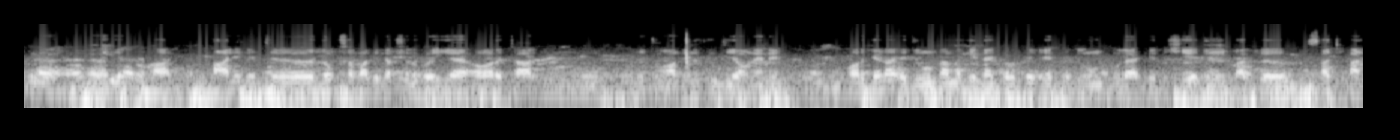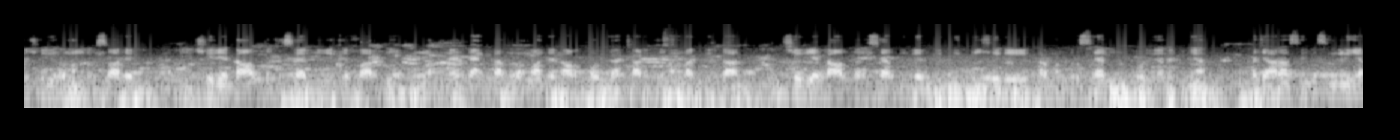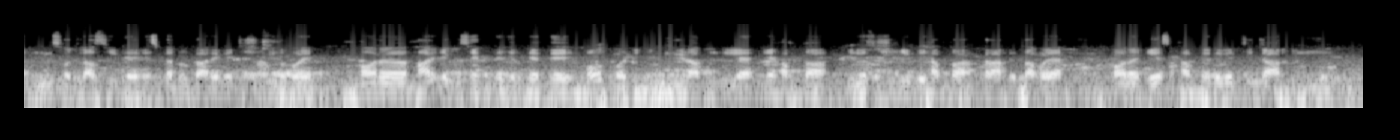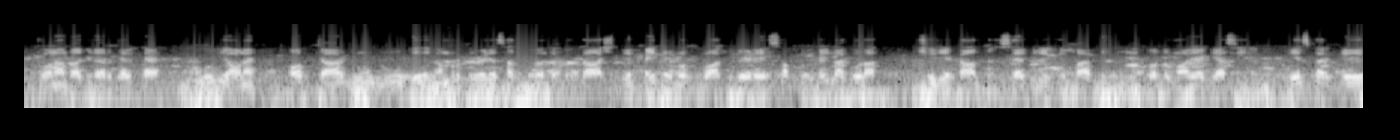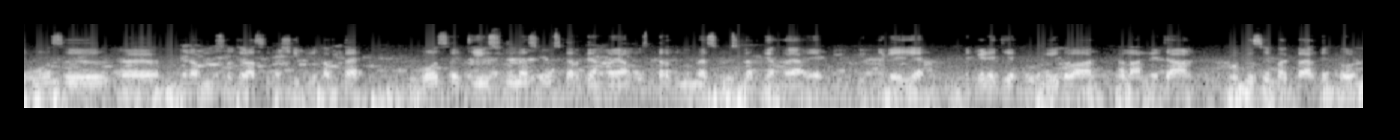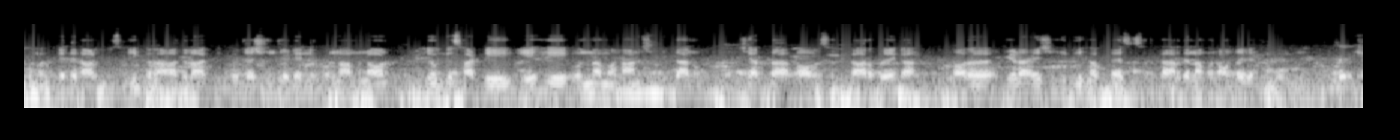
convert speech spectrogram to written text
ਅ, ਹਾਲ ਹੀ ਵਿੱਚ ਲੋਕ ਸਭਾ ਦੀ ਇਲੈਕਸ਼ਨ ਹੋਈ ਹੈ ਔਰ 4 ਜੂਨ ਨੂੰ ਉਹਦੇ ਚੋਣਾਂ ਦੇ ਨਤੀਜੇ ਆਉਣੇ ਨੇ। ਔਰ ਜਿਹੜਾ ਇਹ ਜੂਨ ਦਾ ਮਹੀਨਾ ਹੈ ਕਿਉਂਕਿ 1 ਜੂਨ ਤੋਂ ਲੈ ਕੇ ਤੇ 6 ਜੂਨ ਤੱਕ ਸੱਚਖੰਡ ਸ੍ਰੀ ਹਰਿਮੰਦਰ ਸਾਹਿਬ ਸ੍ਰੀ ਅਕਾਲ ਤਖਤ ਸਾਹਿਬ ਜੀ ਵਿਖੇ ਭਾਰਤੀ ਹਕੂਮਤ ਨੇ ਟੈਂਕਾਂ ਬੰਬਾਂ ਦੇ ਨਾਲ ਫੌਜਾਂ ਚੜ੍ਹ ਕੇ ਹਮਲਾ ਕੀਤਾ। ਸ੍ਰੀ ਅਕਾਲ ਤਖਤ ਸਾਹਿਬ ਦੀ ਬੇਦਬੀ ਕੀਤੀ ਸ੍ਰੀ ਹਰਿਮੰਦਰ ਸਾਹਿਬ ਨੂੰ ਗੋਲੀਆਂ ਲੱਗੀਆਂ। ਹਜ਼ਾਰਾਂ ਸਿੰਘ ਸਿੰਘਣੀਆਂ 1984 ਦੇ ਇਸ ਘੱਲੂਘਾਰੇ ਵਿੱਚ ਸ਼ਹੀਦ ਹੋਏ ਔਰ ਹਰ ਇੱਕ ਸਿੱਖ ਦੇ ਹਿਰਦੇ ਤੇ ਬਹੁਤ ਵੱਡੀ ਪੀੜਾ ਹੁੰਦੀ ਹੈ। ਇਹ ਹਫਤਾ, ਜਿਹਨੂੰ ਅਸੀਂ ਸ਼ਹੀਦੀ ਹਫਤਾ ਕਰਾਰ ਦਿੱਤਾ ਹੋਇਆ ਔਰ ਇਸ ਹਫ਼ਤੇ ਦੇ ਵਿੱਚ ਹੀ 4 ਜੂਨ ਨੂੰ ਚੋਣਾਂ ਦਾ ਜਿਹੜਾ ਰਿਜ਼ਲਟ ਹੈ, ਉਹ ਵੀ ਆਉਣਾ ਔਰ 4 ਜੂਨ ਨੂੰ ਇਹ ਅੰਮ੍ਰਿਤ ਵੇਲੇ ਸਤਿਗੁਰਾਂ ਦੇ ਪ੍ਰਕਾਸ਼ ਦੇ ਪਹਿਲੇ ਮੁੱਖ ਵਾਕ ਵੇਲੇ ਸਭ ਤੋਂ ਪਹਿਲਾ ਗੋਲਾ ਸ਼੍ਰੀ ਅਕਾਲ ਤਖਤ ਸਾਹਿਬ ਜੀ ਵਿਖੇ ਭਾਰਤੀ ਹਕੂਮਤ ਵੱਲੋਂ ਮਾਰਿਆ ਗਿਆ ਸੀ। ਇਸ ਕਰਕੇ ਉਸ ਅ, ਜਿਹੜਾ 1984 ਦਾ ਸ਼ਹੀਦੀ ਹਫਤਾ ਹੈ ਉਸ ਚੀਜ਼ ਨੂੰ ਮਹਿਸੂਸ ਕਰਦਿਆਂ ਹੋਇਆਂ ਉਸ ਦਰਦ ਨੂੰ ਮਹਿਸੂਸ ਕਰਦਿਆਂ ਹੋਇਆਂ ਇਹ ਅਪੀਲ ਕੀਤੀ ਗਈ ਹੈ ਕਿ ਜਿਹੜੇ ਜੇਤੂ ਉਮੀਦਵਾਰ ਐਲਾਨੇ ਜਾਣ ਉਹ ਕਿਸੇ ਪ੍ਰਕਾਰ ਦੇ ਢੋਲ ਢਮੱਕੇ ਦੇ ਨਾਲ ਕੋਈ ਸਪੀਕਰ ਆਦਿ ਲਾ ਕੇ ਕੋਈ ਜਸ਼ਨ ਜਿਹੜੇ ਨੇ ਉਹ ਨਾ ਮਨਾਉਣ ਕਿਉਂਕਿ ਸਾਡੀ ਇਹ ਉਹਨਾਂ ਮਹਾਨ ਸ਼ਹੀਦਾਂ ਨੂੰ ਸ਼ਰਧਾ ਔਰ ਸਤਿਕਾਰ ਹੋਏਗਾ ਔਰ ਜਿਹੜਾ ਇਹ ਸ਼ਹੀਦੀ ਹਫਤਾ ਇਸ ਸਤਿਕਾਰ ਦੇ ਨਾਲ ਮਨਾਉਣ ਦਾ ਯਤਨ ਕਰੀਏ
